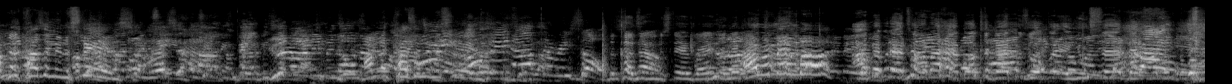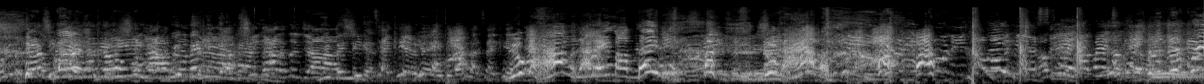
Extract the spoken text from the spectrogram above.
I'm the cousin in the stands. You don't even know. I'm the cousin in the stands. The cousin in the stands, right? I remember. I remember that time I had both the diapers over and you said that I was the We've been together. She got a good job. We've been together. She can take care of the baby. Let take care of You can have her. That ain't my baby. You can have her. Okay, all right, okay.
